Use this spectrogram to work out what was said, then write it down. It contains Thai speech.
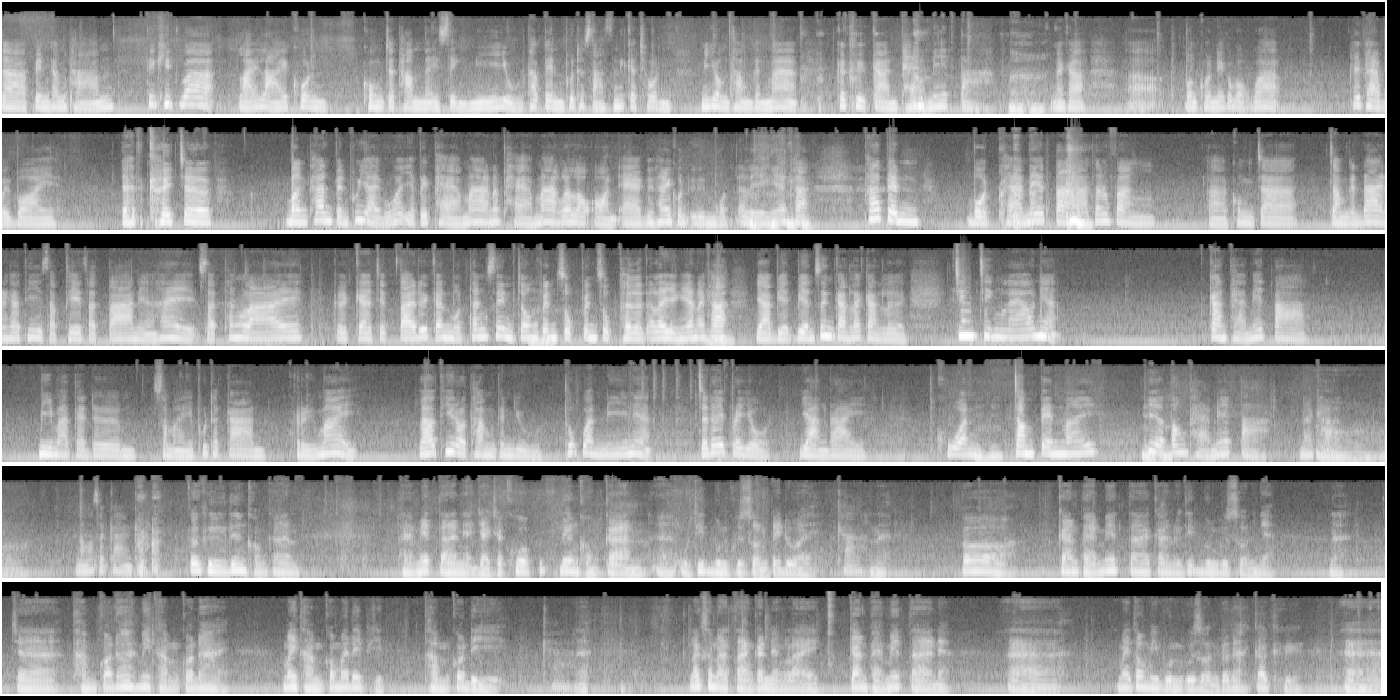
จะเป็นคำถามที่คิดว่าหลายๆ คนคงจะทำในสิ่งนี้อยู่ถ้าเป็นพุทธศาสนิกชนนิยมทำกันมาก ก็คือการแผ่เมตตาอ่าฮะนะคะอ่าบางคนนี่ก็บอกว่าให้แผ่บ่อยๆ แต่เคยเจอบางท่านเป็นผู้ใหญ่บอกว่าอย่าไปแผ่มากนะแผ่มากแล้วเราอ่อนแอคือให้คนอื่นหมดอะไรอย่างเงี้ยค่ะ ถ้าเป็นบทแผ่เมตตาท่านฟังอ่าคงจะ จำกันได้นะคะที่สัพเพสัตตาเนี่ยให้สัตว์ทั้งหลายเกิดแก่เจ็บตายด้วยกันหมดทั้งสิ้นจงเป็นสุขเป็นสุขเถิดอะไรอย่างเงี้ยนะคะ อย่าเบียดเบียนซึ่งกันและกันเลย จริง ๆ แล้วเนี่ย การแผ่เมตตา มีมาแต่เดิมสมัยพุทธกาลหรือไม่ แล้วที่เราทำกันอยู่ ทุกวันนี้เนี่ยจะได้ประโยชน์อย่างไร ควรอือฮึจำเป็นไหมที่จะต้องแผ่เมตตานะคะอ๋ออ๋อนมัสการค่ะ ก็คือเรื่องของการแผ่เมตตาเนี่ยอยากจะควบเรื่องของการอ่าอุทิศบุญกุศลไปด้วยค่ะนะก็การแผ่เมตตาการอุทิศบุญกุศลเนี่ยนะจะทำก็ได้ไม่ทำก็ได้ ไม่ทำก็ไม่ได้ผิดทำก็ดีค่ะนะลักษณะต่างกันอย่างไร การแผ่เมตตาเนี่ยอ่าไม่ต้องมีบุญกุศลก็ได้ก็คืออา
